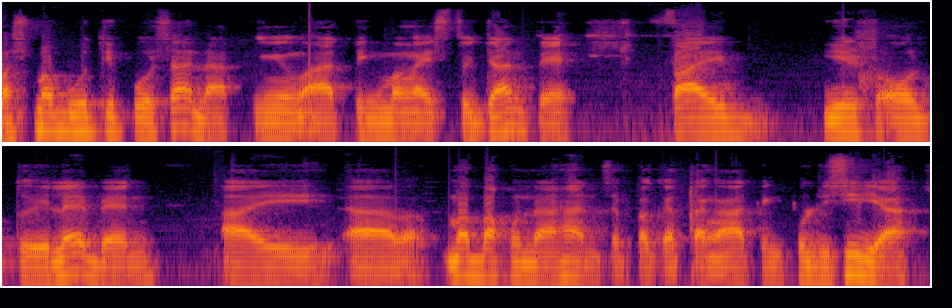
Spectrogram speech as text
Mas mabuti po sana yung ating mga estudyante, 5 years old to 11, ay uh, mabakunahan sapagkat ang ating pulisiya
